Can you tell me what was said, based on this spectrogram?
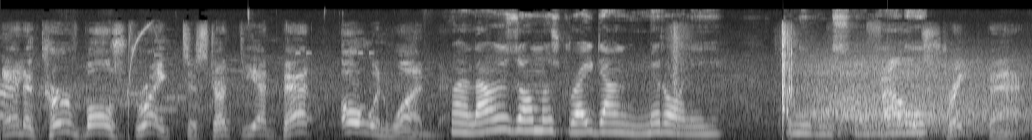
And a curveball strike to start the at-bat, 0-1. Wow, that was almost right down the middle, and he didn't even swing Foul straight back.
